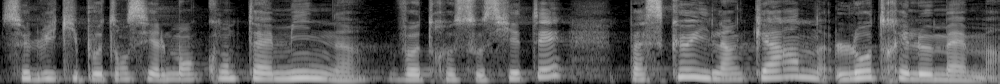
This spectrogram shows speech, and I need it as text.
celui qui potentiellement contamine votre société, parce qu'il incarne l'autre et le même.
